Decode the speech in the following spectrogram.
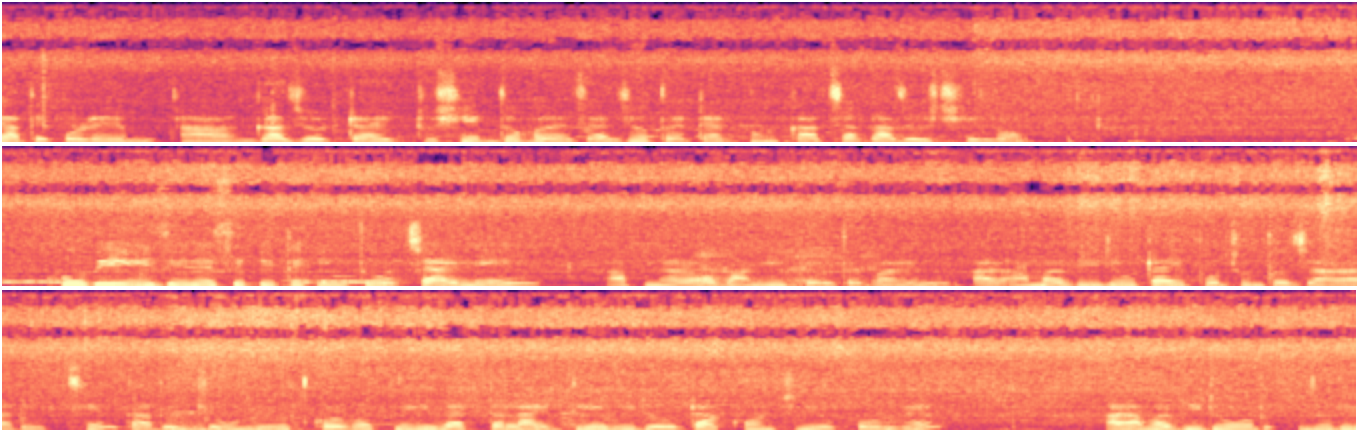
যাতে করে গাজরটা একটু সেদ্ধ হয়ে যায়, যেহেতু এটা একদম কাঁচা গাজর ছিল। খুবই ইজি রেসিপিতে কিন্তু চাইলে আপনারাও বানিয়ে ফেলতে পারেন। আর আমার ভিডিওটা এই পর্যন্ত যারা দেখছেন, তাদেরকে অনুরোধ করব প্লিজ একটা লাইক দিয়ে ভিডিওটা কন্টিনিউ করবেন। আর আমার ভিডিওর যদি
